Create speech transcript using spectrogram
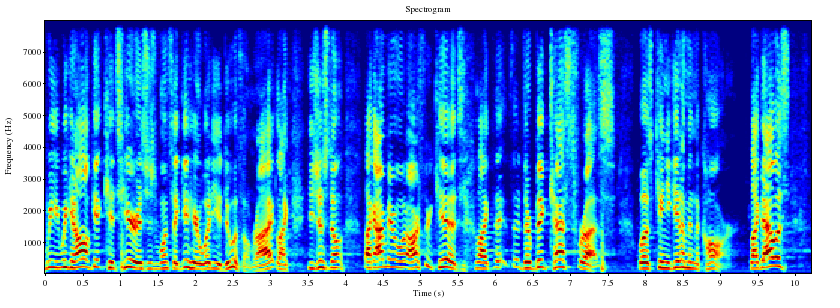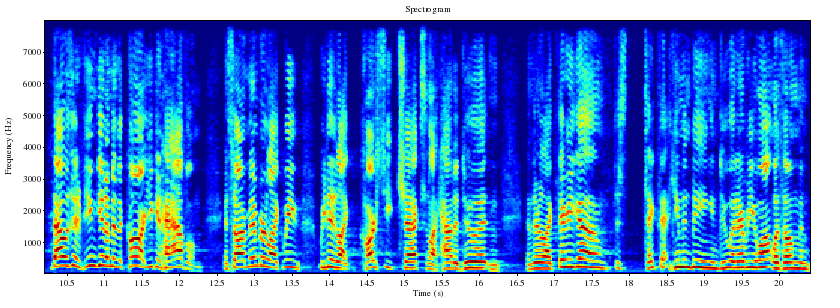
we, we can all get kids here. It's just once they get here, what do you do with them, right? Like, you just don't, like, I remember our three kids, like, they, their big test for us was, can you get them in the car? Like, that was, that was it. If you can get them in the car, you can have them. And so I remember like we, we did like car seat checks and like how to do it. And, and they're like, there you go. Just take that human being and do whatever you want with them. And,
